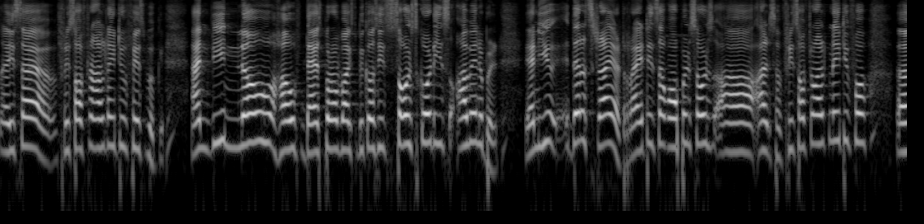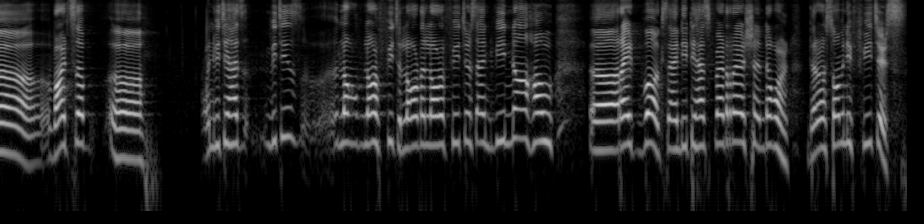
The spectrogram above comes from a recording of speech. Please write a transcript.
is a free software alternative to Facebook, and we know how Diaspora works because its source code is available. And you there is Riot, right? It's an open source, uh, free software alternative for uh, WhatsApp, uh, and which has which is a lot, lot of features, lot a lot of features, and we know how uh, Riot works, and it has federation and all. There are so many features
